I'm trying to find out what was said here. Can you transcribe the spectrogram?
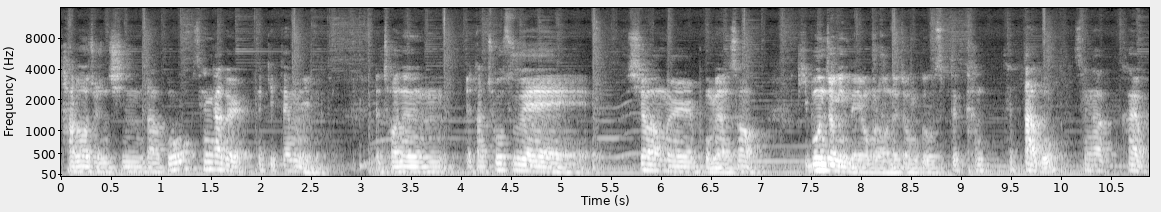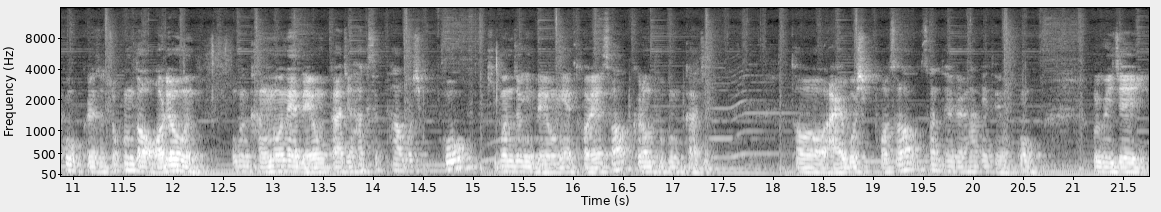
다뤄주신다고 생각을 했기 때문입니다. 저는 일단 초수의 시험을 보면서 기본적인 내용을 어느 정도 습득했다고 생각하였고 그래서 조금 더 어려운 혹은 강론의 내용까지 학습하고 싶고 기본적인 내용에 더해서 그런 부분까지 더 알고 싶어서 선택을 하게 되었고 그리고 이제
